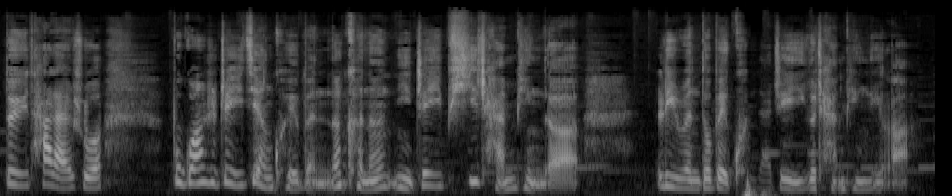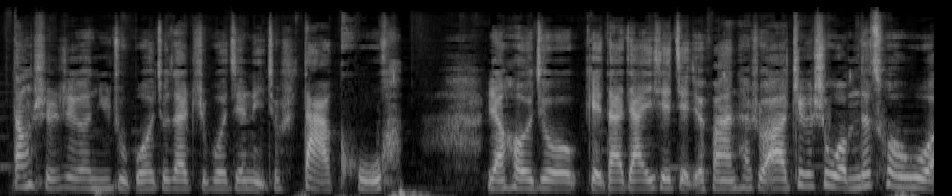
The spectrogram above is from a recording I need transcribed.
对于他来说，不光是这一件亏本，那可能你这一批产品的利润都被困在这一个产品里了。当时这个女主播就在直播间里就是大哭，然后就给大家一些解决方案。她说啊，这个是我们的错误，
